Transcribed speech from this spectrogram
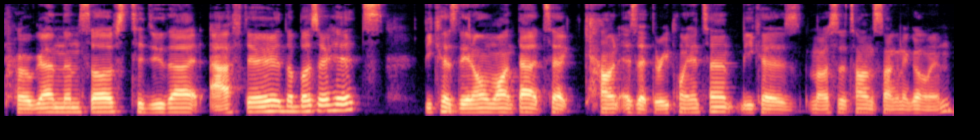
program themselves to do that after the buzzer hits because they don't want that to count as a three point attempt because most of the time it's not going to go in.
